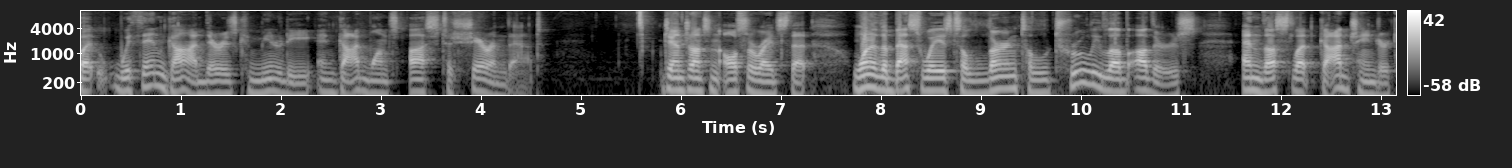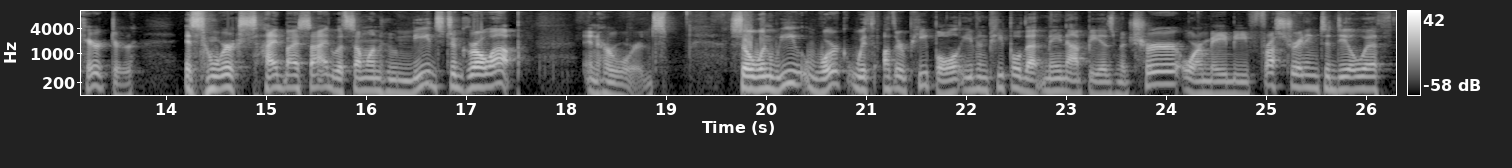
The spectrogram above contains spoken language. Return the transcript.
But within God, there is community, and God wants us to share in that. Jan Johnson also writes that one of the best ways to learn to truly love others and thus let God change your character is to work side by side with someone who needs to grow up, in her words. So when we work with other people, even people that may not be as mature or may be frustrating to deal with,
